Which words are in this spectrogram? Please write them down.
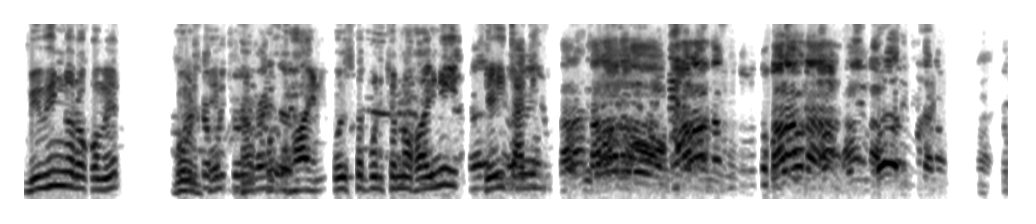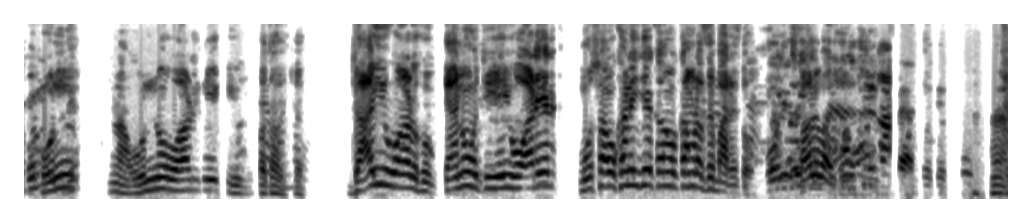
বিভিন্ন রকমের গড়ছে। হ্যাঁ, হয়নি পরিষ্কার পরিচ্ছন্ন হয়নি। সেই তাকে অন্য না অন্য ওয়ার্ড নিয়ে কি কথা হচ্ছে? যাই ওয়ার্ড হোক কেন হচ্ছে? এই ওয়ার্ডের মশা ওখানে যে কামড়াতে পারে তো। তাহলে হ্যাঁ।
